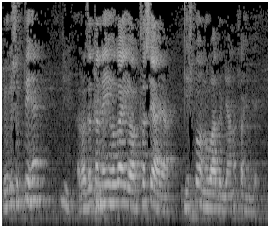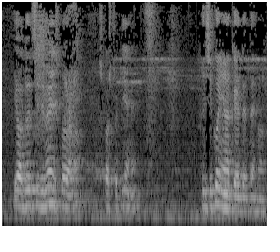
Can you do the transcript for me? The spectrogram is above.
क्योंकि सुक्ति है। जी। रजत नहीं होगा ये अर्थ से आया। इसको अनुवाद ज्ञान कहेंगे। ये अद्वैत सिद्धि में इसको स्पष्ट किए हैं। इसी को यहाँ कह देते हैं।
